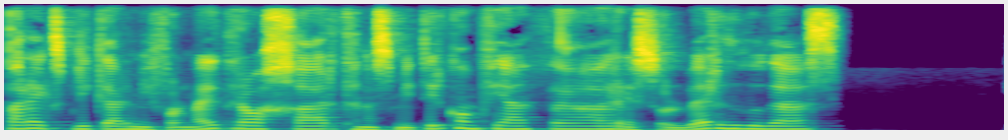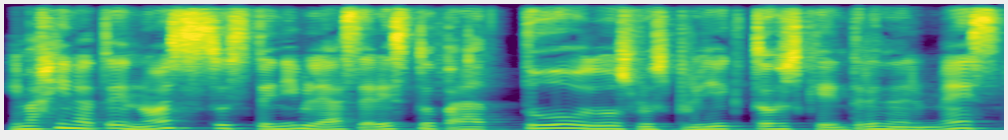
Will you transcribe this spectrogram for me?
para explicar mi forma de trabajar, transmitir confianza, resolver dudas. Imagínate, no es sostenible hacer esto para todos los proyectos que entren en el mes,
